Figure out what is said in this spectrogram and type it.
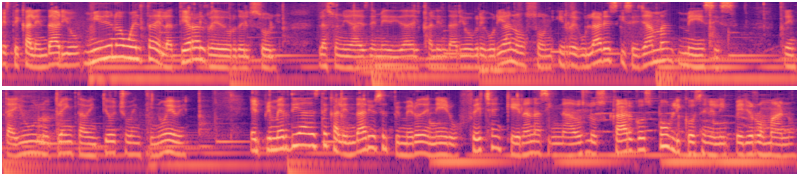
Este calendario mide una vuelta de la Tierra alrededor del Sol. Las unidades de medida del calendario gregoriano son irregulares y se llaman meses. 31, 30, 28, 29. El primer día de este calendario es el primero de enero, fecha en que eran asignados los cargos públicos en el Imperio Romano.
